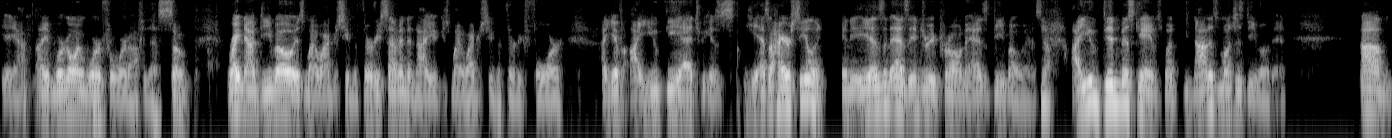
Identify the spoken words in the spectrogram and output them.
Yeah, I, we're going word for word off of this. So, right now, Deebo is my wide receiver 37, and Aiyuk is my wide receiver 34. I give Aiyuk the edge because he has a higher ceiling and he isn't as injury prone as Deebo is. Yeah. Aiyuk did miss games, but not as much as Deebo did. Um,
